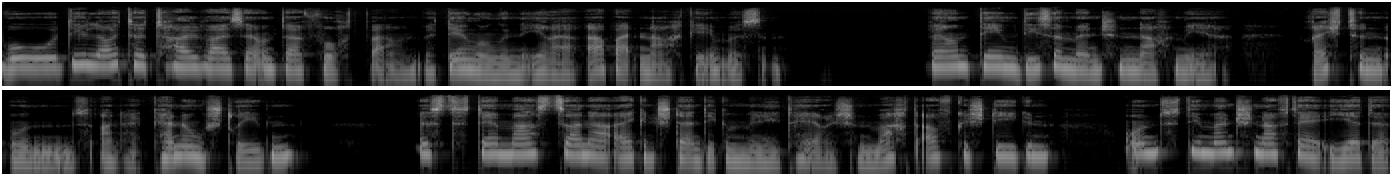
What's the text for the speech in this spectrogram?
wo die Leute teilweise unter furchtbaren Bedingungen ihrer Arbeit nachgehen müssen. Währenddem diese Menschen nach mehr Rechten und Anerkennung streben, ist der Mars zu einer eigenständigen militärischen Macht aufgestiegen und die Menschen auf der Erde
